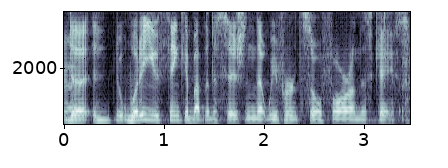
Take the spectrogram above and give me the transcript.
Yeah. Do, what do you think about the decision that we've heard so far on this case?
